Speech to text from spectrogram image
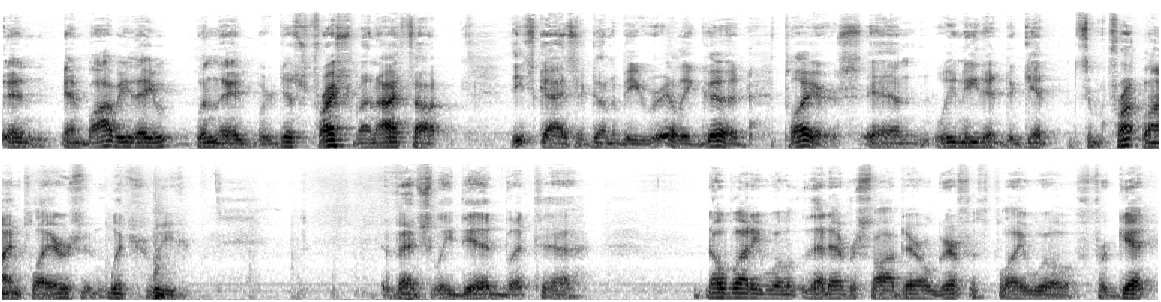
and, and Bobby, they when they were just freshmen, I thought, these guys are going to be really good players, and we needed to get some frontline players, which we eventually did. But uh, nobody will that ever saw Darrell Griffith play will forget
